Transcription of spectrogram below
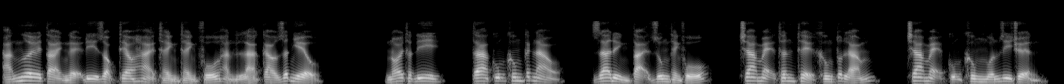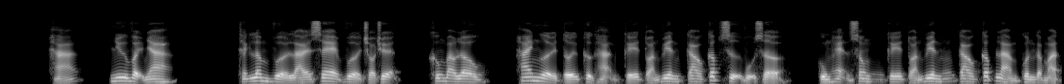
án ngươi tài nghệ đi dọc theo hải thành thành phố hẳn là cao rất nhiều. Nói thật đi, ta cũng không cách nào, gia đình tại dung thành phố, cha mẹ thân thể không tốt lắm, cha mẹ cũng không muốn di chuyển. Hả, như vậy nha. Thạch Lâm vừa lái xe vừa trò chuyện, không bao lâu, hai người tới cực hạn kế toán viên cao cấp sự vụ sở, cùng hẹn xong kế toán viên cao cấp làm quân gặp mặt,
